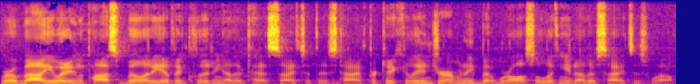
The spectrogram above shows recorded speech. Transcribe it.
We're evaluating the possibility of including other test sites at this time, particularly in Germany, but we're also looking at other sites as well.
